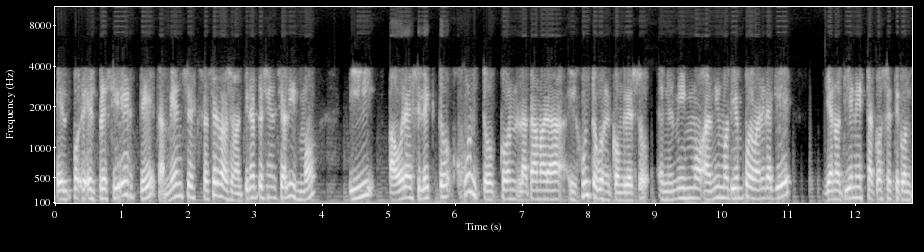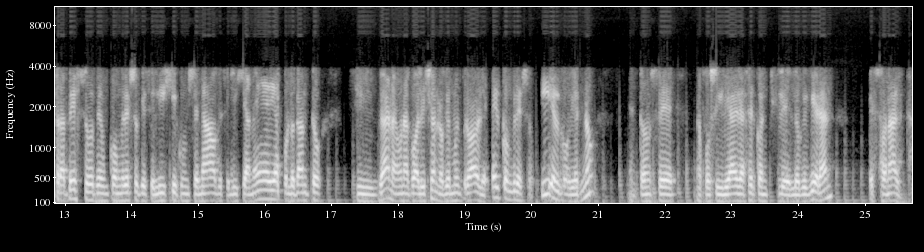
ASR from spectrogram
El, el presidente también se exacerba, se mantiene el presidencialismo y ahora es electo junto con la Cámara y junto con el Congreso en el mismo al mismo tiempo de manera que ya no tiene esta cosa, este contrapeso de un Congreso que se elige con un Senado que se elige a medias, por lo tanto, si gana una coalición, lo que es muy probable, el Congreso y el gobierno, entonces las posibilidades de hacer con Chile lo que quieran son altas.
